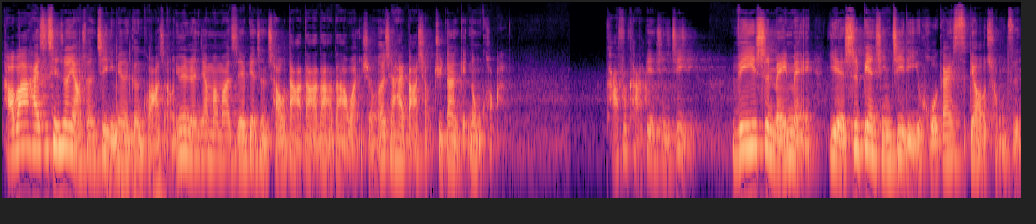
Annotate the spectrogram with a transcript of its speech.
好吧，还是《青春养成记》里面的更夸张，因为人家妈妈直接变成超大大大大浣熊，而且还把小巨蛋给弄垮了。卡夫卡《变形记》，V 是美美，也是《变形记》里活该死掉的虫子。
